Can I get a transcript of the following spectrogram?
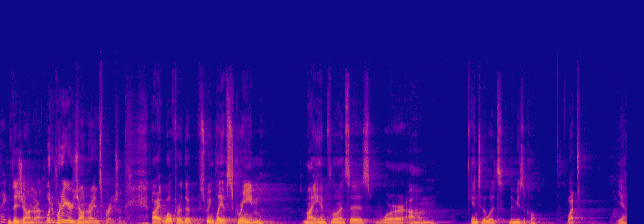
Like- the genre. What, what are your genre inspirations? All right. Well, for the screenplay of Scream, my influences were um, Into the Woods, the musical. What? Yeah.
